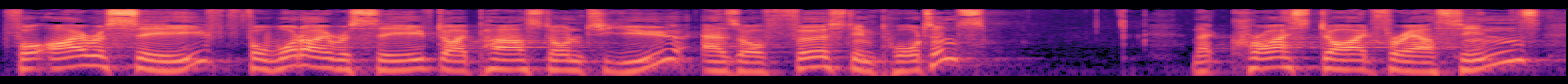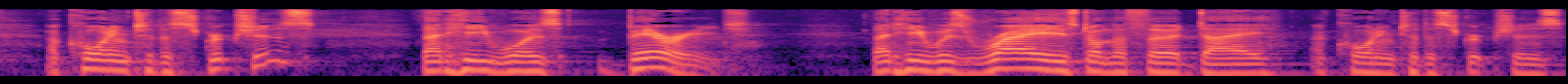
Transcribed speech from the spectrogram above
for I received, for what I received, I passed on to you as of first importance that Christ died for our sins according to the Scriptures, that he was buried, that he was raised on the third day according to the Scriptures,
